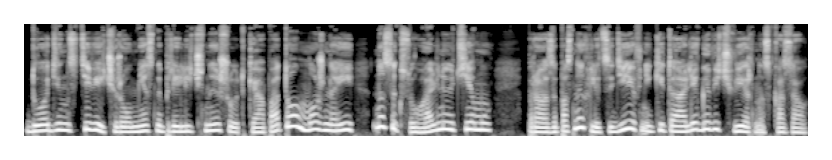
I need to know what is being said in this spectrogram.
До 11 вечера уместны приличные шутки, а потом можно и на сексуальную тему. Про запасных лицедеев Никита Олегович верно сказал.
